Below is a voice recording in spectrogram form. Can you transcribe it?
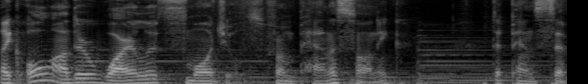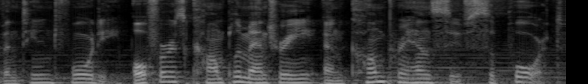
Like all other wireless modules from Panasonic, the PAN 1740 offers complementary and comprehensive support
